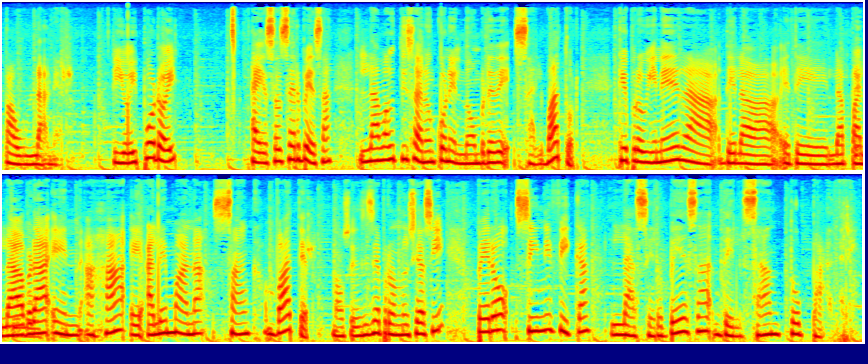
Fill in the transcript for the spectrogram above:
Paulaner. Y hoy por hoy a esa cerveza la bautizaron con el nombre de Salvator que proviene de la, de la, de la palabra en ajá, eh, alemana. No sé si se pronuncia así, pero significa la cerveza del Santo Padre.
